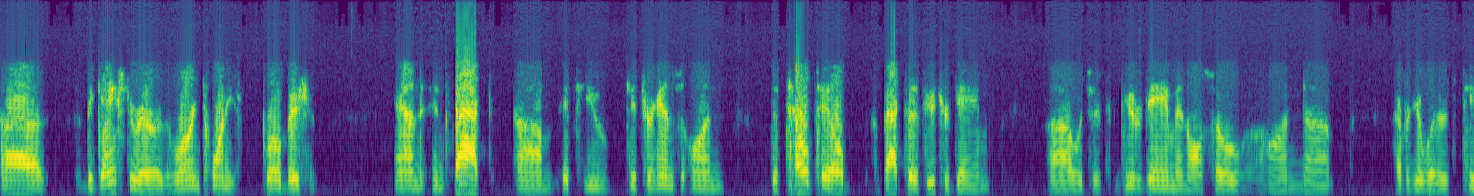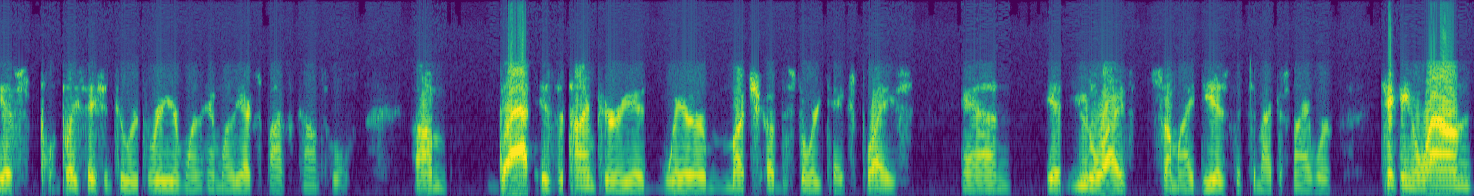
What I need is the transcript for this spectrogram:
uh, the gangster era the roaring 20s prohibition. And in fact um, if you get your hands on the telltale back to the future game uh, which is a computer game and also on uh, I forget whether it's PS, PlayStation 2 or 3 or one, and one of the Xbox consoles. Um, that is the time period where much of the story takes place, and it utilized some ideas that Zemeckis and I were kicking around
